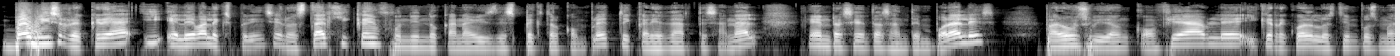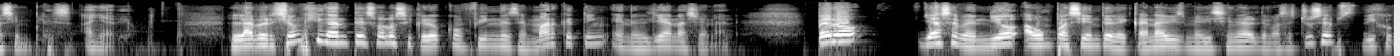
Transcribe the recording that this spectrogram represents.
Bobby's recrea y eleva la experiencia nostálgica infundiendo cannabis de espectro completo y calidad artesanal en recetas atemporales para un subidón confiable y que recuerde los tiempos más simples, añadió. La versión gigante solo se creó con fines de marketing en el Día Nacional, pero ya se vendió a un paciente de cannabis medicinal de Massachusetts, dijo.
